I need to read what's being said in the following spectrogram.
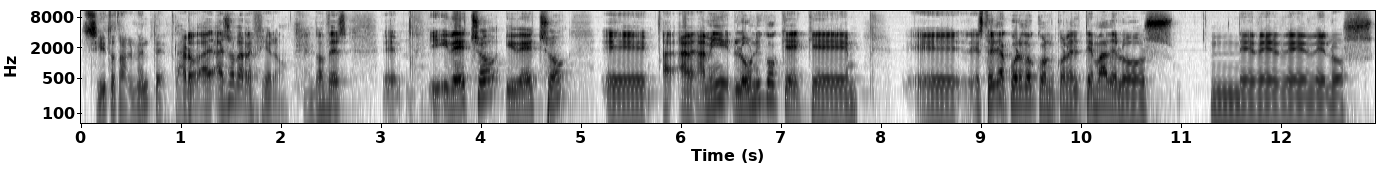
Sí, totalmente. Claro, a, eso me refiero. Entonces, eh, y, de hecho, y de hecho, eh, a, mí lo único que, eh, estoy de acuerdo con, el tema de los de, los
